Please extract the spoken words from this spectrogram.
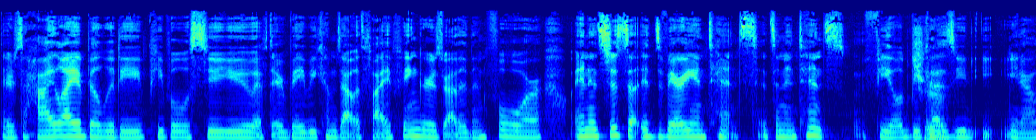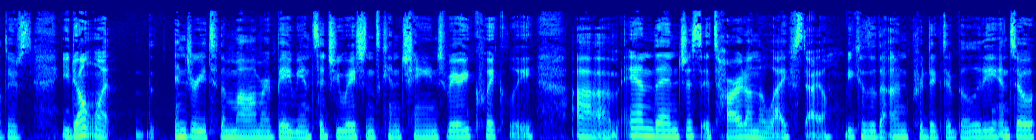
there's a high liability. People will sue you if their baby comes out with five fingers rather than four. And it's just it's very intense. It's an intense field because you you know there's you don't want injury to the mom or baby and situations can change very quickly. Um, and then just it's hard on the lifestyle because of the unpredictability. And so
